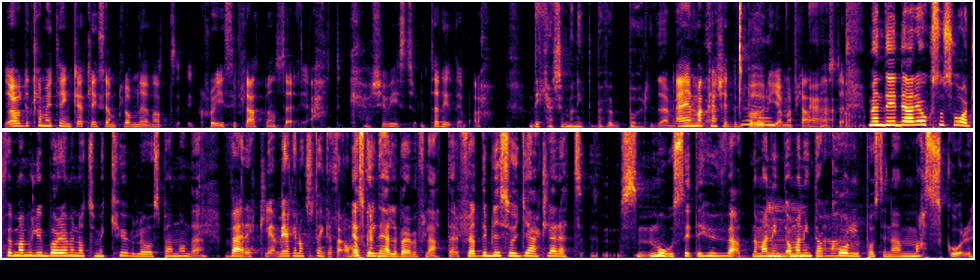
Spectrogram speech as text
Ja då kan man ju tänka till exempel om det är något crazy flätmönster. Ja, då kanske vi struntar i det bara. Det kanske man inte behöver börja med Nej man heller. kanske inte börjar med flätmönster. Men det där är också svårt för man vill ju börja med något som är kul och spännande. Verkligen, men jag kan också tänka så här, om man Jag skulle inte heller börja med flätor för att det blir så jäkla rätt mosigt i huvudet. När man inte, om man inte har Mm. koll på sina maskor.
